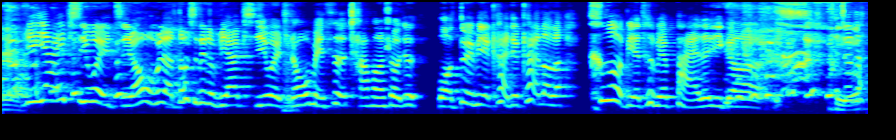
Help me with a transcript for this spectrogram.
VIP 位置，然后我们俩都是那个 VIP 位置，然后我每次查房的时候就往对面看，就看到了特别特别白的一个，真的，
